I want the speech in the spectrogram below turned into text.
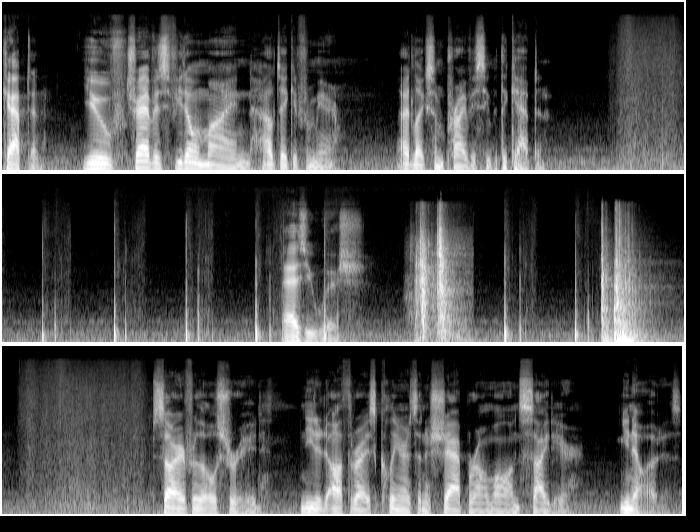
Captain, you've. Travis, if you don't mind, I'll take it from here. I'd like some privacy with the captain. As you wish. Sorry for the whole charade. Needed authorized clearance and a chaperone while on site here. You know how it is.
